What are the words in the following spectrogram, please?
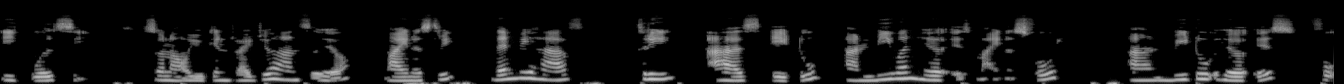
equals c. So now you can write your answer here minus 3. Then we have 3 as a2 and b1 here is minus 4 and b2 here is 4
